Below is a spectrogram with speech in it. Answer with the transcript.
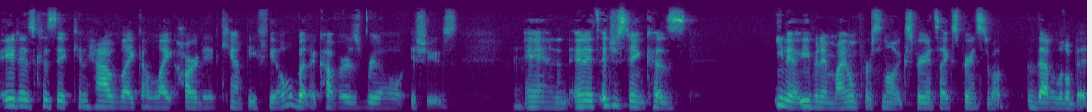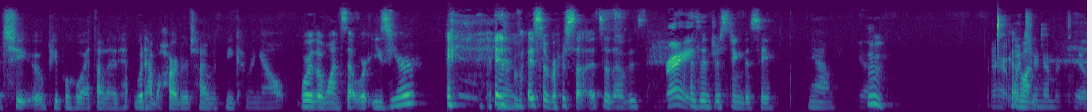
it is because it can have like a lighthearted, campy feel, but it covers real issues. Mhm. And and it's interesting because, you know, even in my own personal experience, I experienced about that a little bit too. People who I thought I'd, would have a harder time with me coming out were the ones that were easier, and vice versa. So that was right. was interesting to see. Yeah. Yeah. Hmm. All right, Good what's one. your number two?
